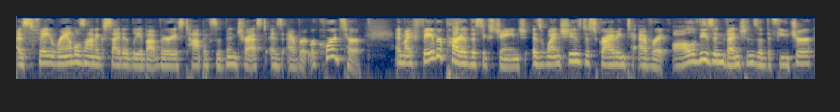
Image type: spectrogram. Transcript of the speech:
as Faye rambles on excitedly about various topics of interest as Everett records her. And my favorite part of this exchange is when she is describing to Everett all of these inventions of the future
